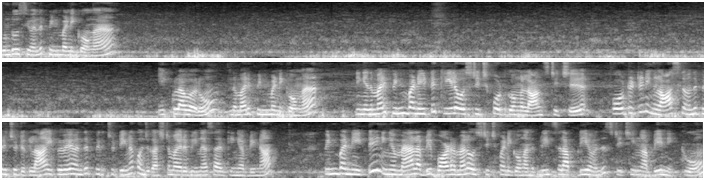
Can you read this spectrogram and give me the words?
குண்டூசி வந்து பின் பண்ணிக்கோங்க. ஈக்குவலாக வரும். இந்த மாதிரி பின் பண்ணிக்கோங்க. நீங்கள் இந்த மாதிரி பின் பண்ணிவிட்டு கீழே ஒரு ஸ்டிச் போட்டுக்கோங்க லாங் ஸ்டிச்சு போட்டுட்டு நீங்கள் லாஸ்ட்டில் வந்து பிரித்து விட்டுக்கலாம். இப்போவே வந்து பிரித்து விட்டிங்கன்னா கொஞ்சம் கஷ்டமாக பிகினஸாக இருக்கீங்க அப்படின்னா. பின் பண்ணிவிட்டு நீங்கள் மேலே அப்படியே பார்டர் மேலே ஒரு ஸ்டிச் பண்ணிக்கோங்க. அந்த ப்ளீட்ஸ் எல்லாம் அப்படியே வந்து ஸ்டிச்சிங் அப்படியே நிற்கும்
